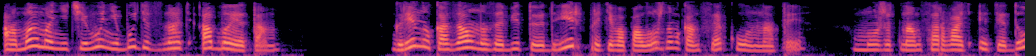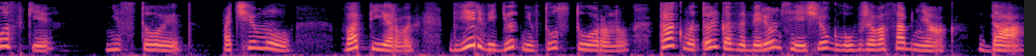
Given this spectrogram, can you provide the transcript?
а мама ничего не будет знать об этом. Глен указал на забитую дверь в противоположном конце комнаты. «Может, нам сорвать эти доски?» «Не стоит». «Почему?» Во-первых, дверь ведет не в ту сторону. Так мы только заберемся еще глубже в особняк. Да,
